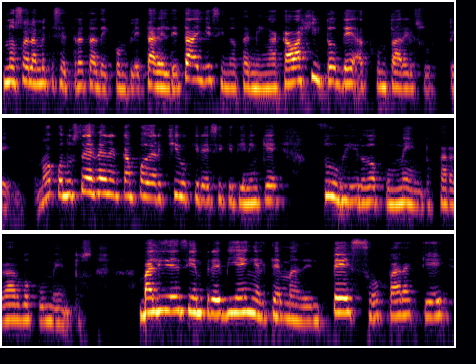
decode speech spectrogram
no solamente se trata de completar el detalle, sino también acá abajito de adjuntar el sustento. ¿no? Cuando ustedes ven el campo de archivo, quiere decir que tienen que subir documentos, cargar documentos. Validen siempre bien el tema del peso para que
